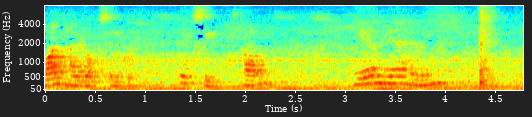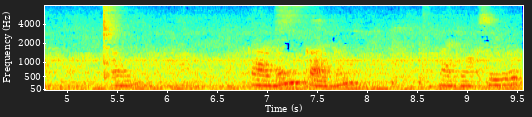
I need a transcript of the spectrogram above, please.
one hydroxyl group. See how. Here we are having um, carbon, carbon, hydroxy group,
